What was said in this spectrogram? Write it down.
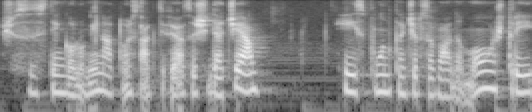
și să se stingă lumina, atunci se activează și de aceea ei spun că încep să vadă monștri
